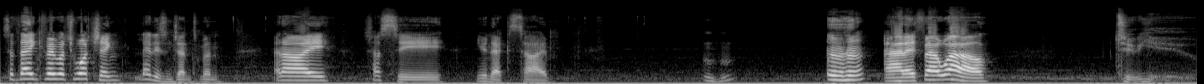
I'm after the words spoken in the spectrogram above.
So thank you very much for watching, ladies and gentlemen. And I shall see you next time. Mm-hmm. Uh-huh. And a farewell to you.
